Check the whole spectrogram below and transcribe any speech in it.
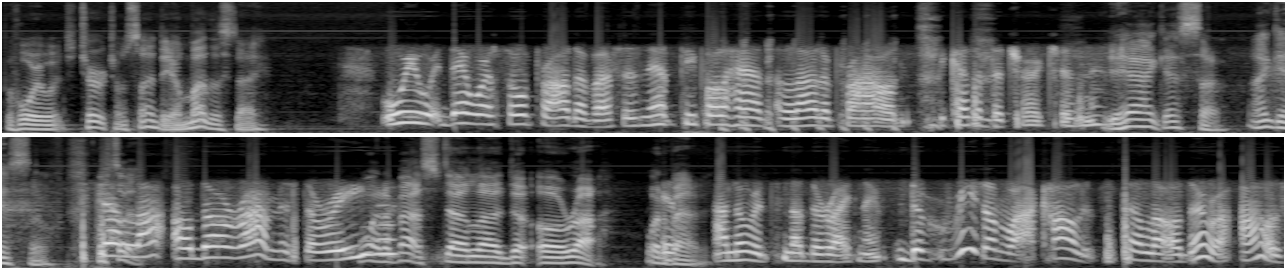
before we went to church on Sunday on Mother's Day. We were, they were so proud of us, isn't it? People had a lot of pride because of the church, isn't it? Yeah, I guess so. I guess so. Stella Odora, Mr. Reed. What about Stella de Ora? What It- about it? I know it's not the right name. The reason why I call it Stella Odora, I was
